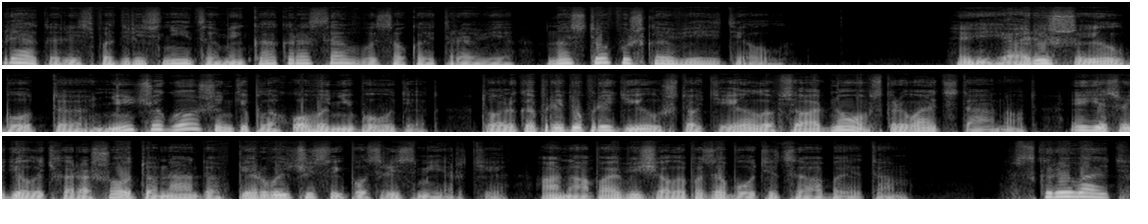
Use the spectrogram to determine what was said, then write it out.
прятались под ресницами, как роса в высокой траве, но Стёпушка видел. Я решил, будто ничегошеньки плохого не будет. Только предупредил, что тело все одно вскрывать станут. И если делать хорошо, то надо в первые часы после смерти. Она пообещала позаботиться об этом. «Вскрывать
